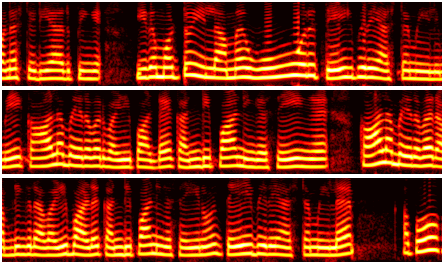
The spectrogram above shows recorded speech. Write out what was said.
பண்ண ஸ்டெடியாக இருப்பீங்க. இதை மட்டும் இல்லாமல் ஒவ்வொரு தேய்பிரை அஷ்டமியிலுமே காலபைரவர் வழிபாட்டை கண்டிப்பாக நீங்கள் செய்யுங்க. காலபைரவர் அப்படிங்கிற வழிபாடு கண்டிப்பாக நீங்கள் செய்யணும். தேய்பிரை அஷ்டமியில் அப்போது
